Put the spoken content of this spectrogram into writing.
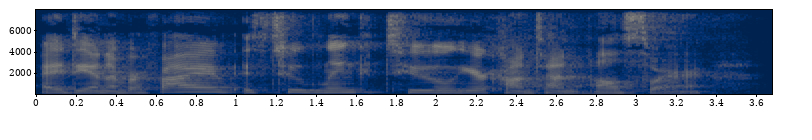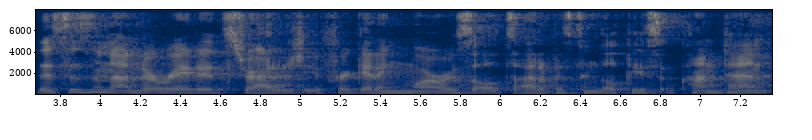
Idea number five is to link to your content elsewhere. This is an underrated strategy for getting more results out of a single piece of content.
